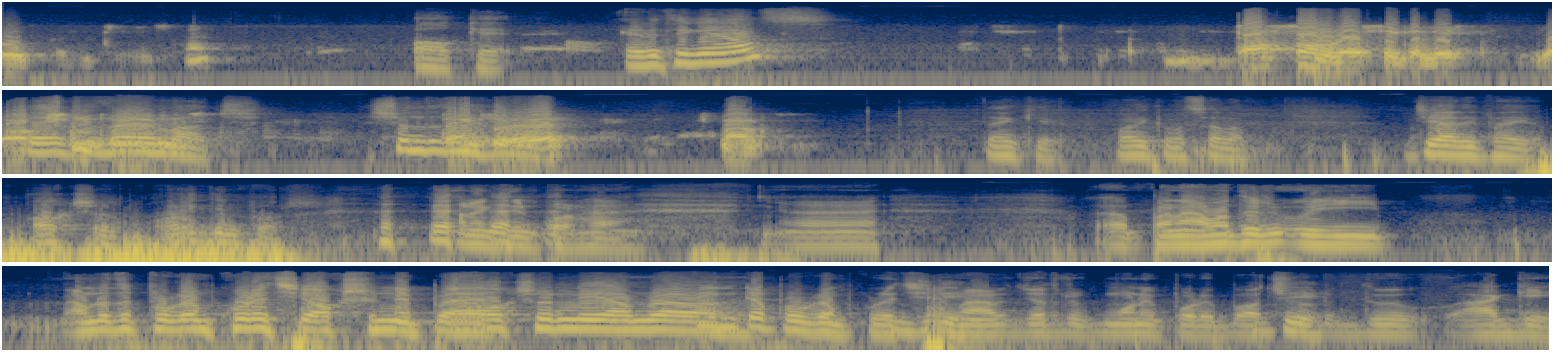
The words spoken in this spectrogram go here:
বলতেন প্লিজ হ্যাঁ? Okay anything else that's all basically thank you very much সুন্দর থ্যাংক ইউ থ্যাংক ইউ ওয়ালাইকুম আসসালাম জি আরিফ ভাই অকশন অনেকদিন পর। অনেকদিন পর হ্যাঁ। মানে আমাদের ওই আমরা তো প্রোগ্রাম করেছি অকশনে অকশন নিয়ে আমরা তিনটা প্রোগ্রাম করেছি আমার যতটুকু মনে পড়ে বছর দু আগে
